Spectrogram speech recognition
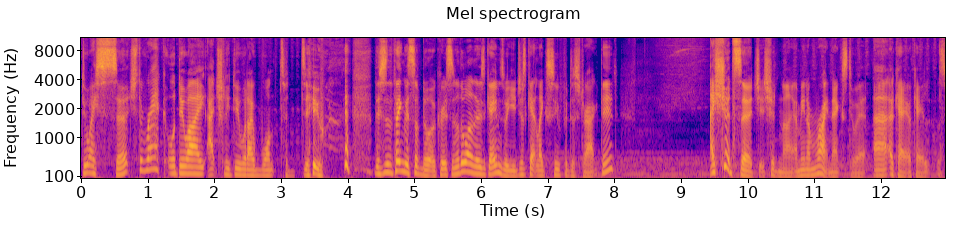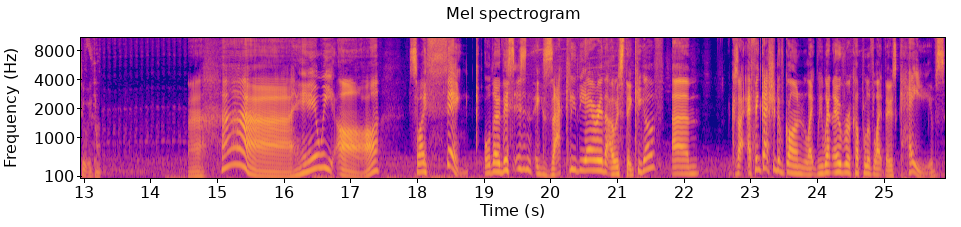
do I search the wreck or do I actually do what I want to do? this is the thing with Subnautica. It's another one of those games where you just get like super distracted. I should search it, shouldn't I? I mean, I'm right next to it. Uh, okay, okay. Let's see what we can... Aha! Here we are. So I think, although this isn't exactly the area that I was thinking of, um, because I, I, think I should have gone, like, we went over a couple of, like, those caves.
